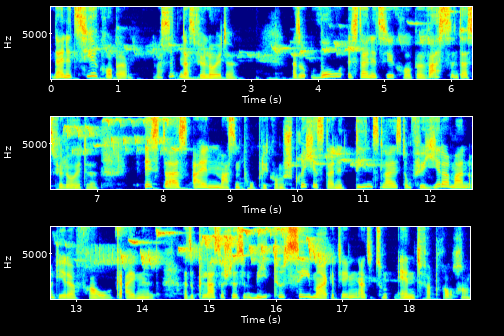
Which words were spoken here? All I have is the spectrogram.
deine Zielgruppe, was sind denn das für Leute? Also wo ist deine Zielgruppe? Was sind das für Leute? Ist das ein Massenpublikum? Sprich, ist deine Dienstleistung für jeder Mann und jeder Frau geeignet? Also klassisches B2C-Marketing, also zum Endverbraucher.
